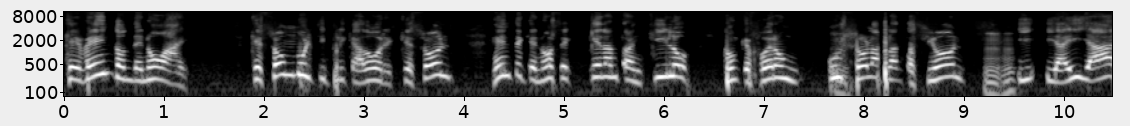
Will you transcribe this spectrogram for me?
que ven donde no hay, que son multiplicadores, que son gente que no se quedan tranquilos con que fueron un sola plantación y, y, ahí ya,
